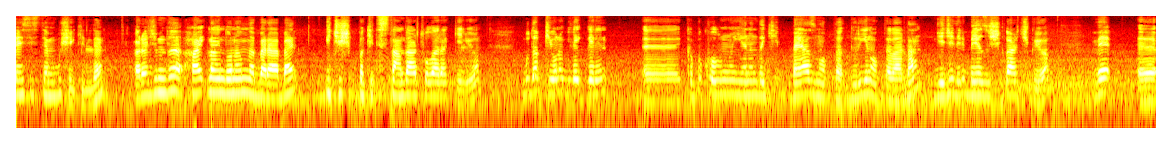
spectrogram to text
Ses sistemi bu şekilde. Aracımda Highline donanımla beraber iç ışık paketi standart olarak geliyor. Bu da piyano bileklerin e, kapı kolunun yanındaki beyaz nokta, gri noktalardan geceleri beyaz ışıklar çıkıyor. Ve e,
